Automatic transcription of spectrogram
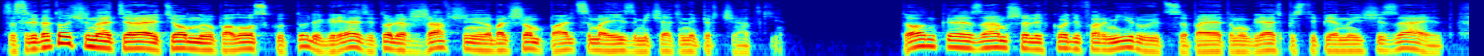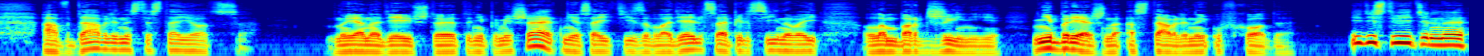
сосредоточенно оттирая темную полоску то ли грязи, то ли ржавчины на большом пальце моей замечательной перчатки. Тонкая замша легко деформируется, поэтому грязь постепенно исчезает, а вдавленность остается. Но я надеюсь, что это не помешает мне сойти за владельца апельсиновой ламборджини, небрежно оставленной у входа. И действительно,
